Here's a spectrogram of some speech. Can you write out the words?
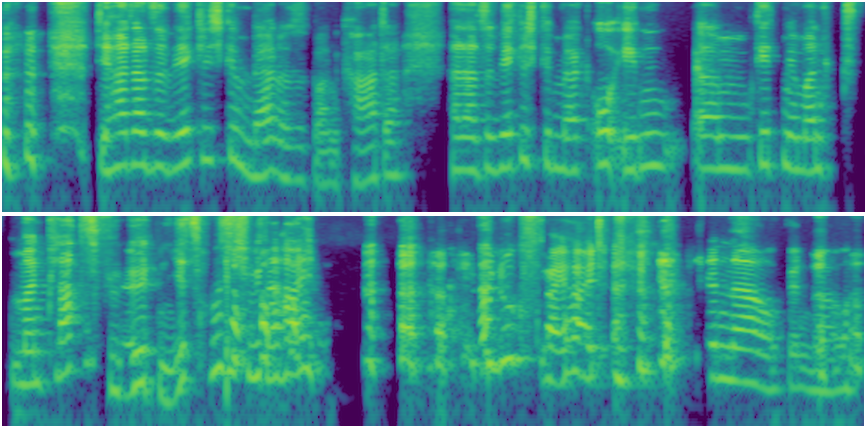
Die hat also wirklich gemerkt, das war ein Kater, hat also wirklich gemerkt, oh, eben ähm, geht mir mein, mein Platz flöten. Jetzt muss ich wieder heim. Genug Freiheit. genau, genau.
